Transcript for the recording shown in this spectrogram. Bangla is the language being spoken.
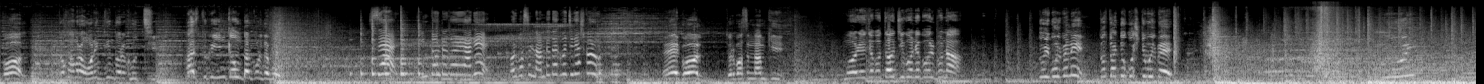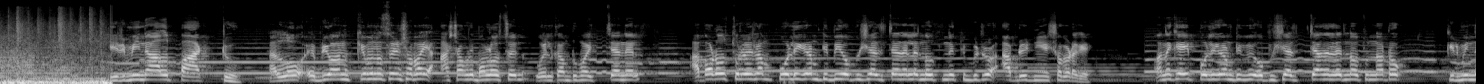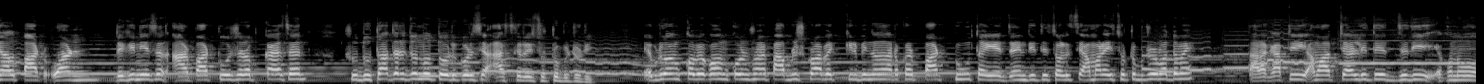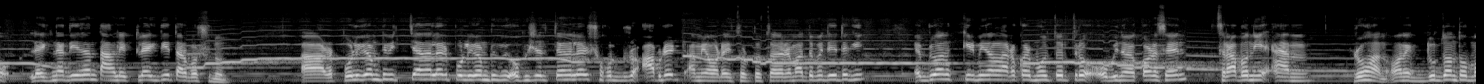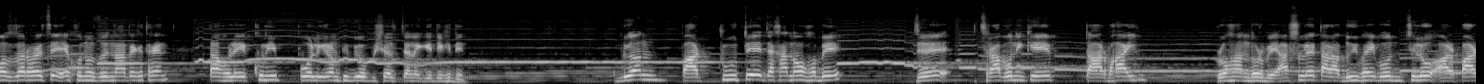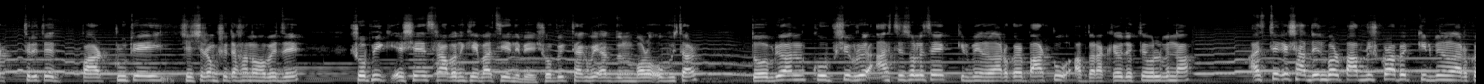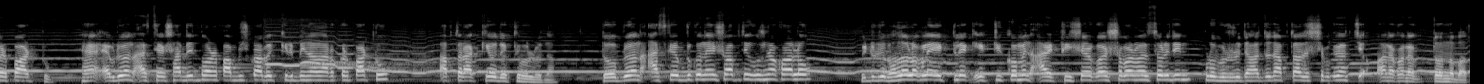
করবি বল তোকে আমরা অনেকদিন ধরে খুঁজছি। আজ তোকে ইনকাউন্টার করে দেবো। স্যার ইনকাউন্টার করার আগে ওর বসের নামটা তাকে জিজ্ঞেস করুন। এই বল তোর বসের নাম কি? মরে যাব তাও জীবনে বলব না। তুই বলবি নি? তো তুই একটু গোষ্ঠী বলবে। তুই? Criminal part two hello everyone কেমন আছেন সবাই? আশা করি ভালো আছেন। ওয়েলকাম টু মাই চ্যানেল আবারও চলে এলাম পলিগ্রাম টিভি অফিসিয়াল চ্যানেলের নতুন একটি ভিডিওর আপডেট নিয়ে সবার আগে। অনেকেই পলিগ্রাম টিভি অফিসিয়াল চ্যানেলের নতুন নাটক ক্রিমিনাল পার্ট ওয়ান দেখে নিয়েছেন আর পার্ট টু অপেক্ষায় আছেন শুধু তাদের জন্য তৈরি করেছে আজকের এই ছোট্ট ভিডিওটি। এভরিওয়ান, কবে, কখন, কোন সময় পাবলিশ করা হবে ক্রিমিনাল নাটকের পার্ট টু, তাই জেনে দিতে চলেছে আমার এই ছোট্ট ভিডিওর মাধ্যমে। তার আগে আপনি আমার চ্যানেলটিতে যদি এখনও লাইক না দিয়েছেন, তাহলে একটু লাইক দিয়ে তারপর শুনুন। আর পলিগ্রাম টিভি চ্যানেলের পলিগ্রাম টিভি অফিসিয়াল চ্যানেলের সকল ভিডিও আপডেট আমি আমার এই ছোট্ট চ্যানেলের মাধ্যমে দিয়ে থাকি। এভরিওয়ান, ক্রিমিনাল নাটকের মূল চরিত্র অভিনয় করেছেন শ্রাবণী অ্যান রোহান, অনেক দুর্দান্ত, মজাদার হয়েছে। এখনও যদি না দেখে থাকেন, তাহলে এক্ষুনি পলিগ্রাম টিভি অফিসিয়াল চ্যানেলে গিয়ে দেখে দিন। এভরিওয়ান পার্ট টুতে দেখানো হবে যে শ্রাবণীকে তার ভাই রোহান ধরবে। আসলে তারা দুই ভাই বোন ছিল, আর পার্ট থ্রিতে পার্ট টুতেই শেষের অংশে দেখানো হবে যে শফিক এসে শ্রাবণীকে বাঁচিয়ে নেবে। শফিক থাকবে একজন বড় অফিসার। তো এভরিওয়ান খুব শীঘ্রই আসতে চলেছে। ক্রিমিনাল নাটকের পার্ট টু আপনারা কেউ দেখতে বলবেন না। আজ থেকে সাত দিন পর পাবলিশ করা হবে ক্রিমিনাল আর্কের পার্ট টু হ্যাঁ এভরিওয়ান আজ থেকে সাত দিন পর পাবলিশ করা হবে ক্রিমিনাল আর্কের পার্ট টু আপনারা কেউ দেখতে বলবেন না। তো এভরিওয়ান আজকের ভিডিও সব থেকে ঘোষণা করালো। ভিডিওটি ভালো লাগলে একটি লাইক একটি কমেন্ট আর একটি শেয়ার করে সবার মাঝে ছড়িয়ে দিন। পুরো ভিডিওটি দেখার জন্য আপনাদের সবাইকে জানাচ্ছি। অনেক অনেক ধন্যবাদ।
